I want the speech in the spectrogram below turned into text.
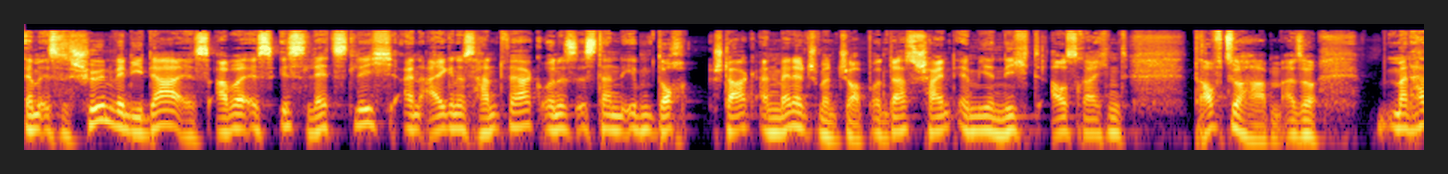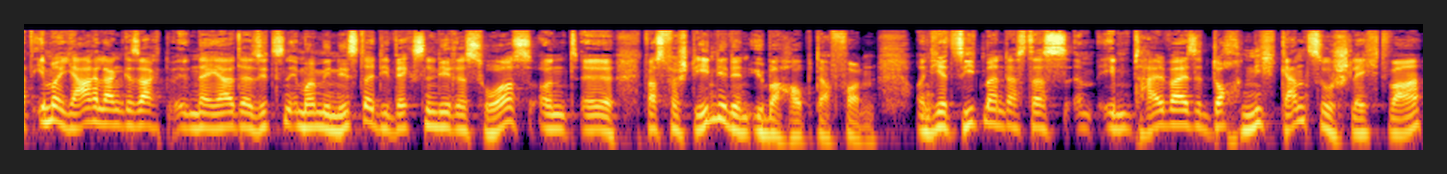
Ähm, es ist schön, wenn die da ist, aber es ist letztlich ein eigenes Handwerk und es ist dann eben doch stark ein Managementjob. Und das scheint er mir nicht ausreichend drauf zu haben. Also man hat immer jahrelang gesagt, naja, da sitzen immer Minister, die wechseln die Ressorts und äh, was verstehen die denn überhaupt davon? Und jetzt sieht man, dass das ähm, eben teilweise doch nicht ganz so schlecht war,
